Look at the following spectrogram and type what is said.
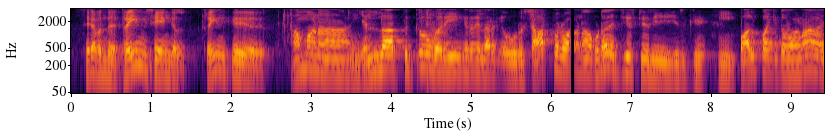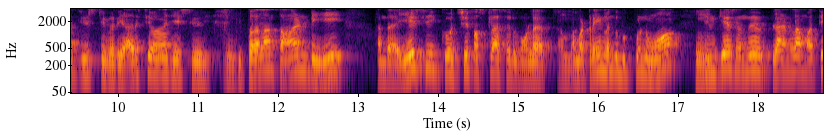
சரி அப்ப இந்த ட்ரெயின் விஷயங்கள் ட்ரெயினுக்கு ஆமாண்ணா எல்லாத்துக்கும் வரிங்கிறது எல்லாருக்கும் ஒரு ஷார்ப்னர் வாங்கினா கூட ஜிஎஸ்டி வரி இருக்கு. பால் பாக்கெட்டை வாங்கினா ஜிஎஸ்டி வரி அரிசி வாங்கினா ஜிஎஸ்டி வரி. இப்பதெல்லாம் தாண்டி அந்த ஏசி கோச் ஃபர்ஸ்ட் கிளாஸ் இருக்கும்ல நம்ம ட்ரெயின்ல இருந்து புக் பண்ணுவோம். இன்கேஸ் வந்து பிளான்லாம் மாத்தி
